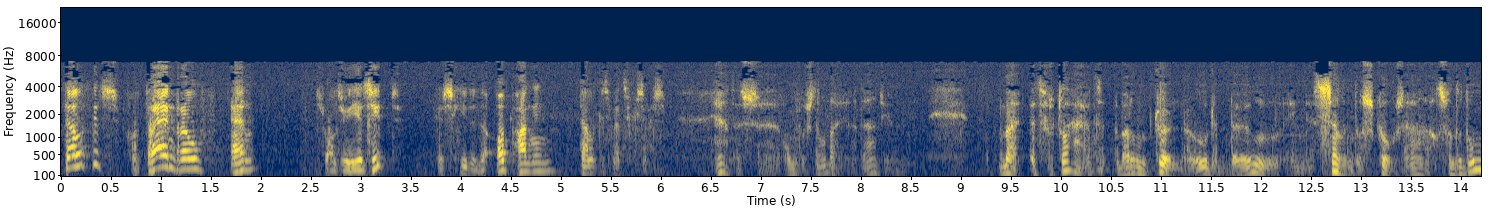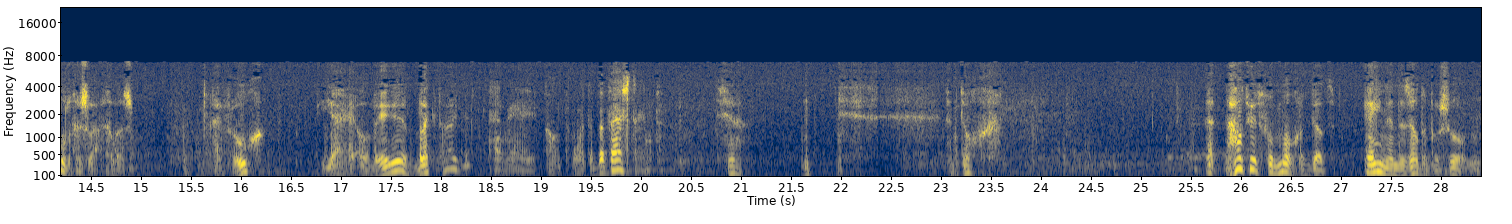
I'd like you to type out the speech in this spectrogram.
Telkens voor treinroof en, zoals u hier ziet, geschiedde de ophanging telkens met succes. Ja, dat is eh, onvoorstelbaar inderdaad, ja. Maar het verklaart waarom Turno, de beul, in de cel in als van de donder geslagen was. Hij vroeg, jij alweer, Black Tiger? En hij antwoordde bevestigend. Ja. En toch... Eh, Houdt u het voor mogelijk dat één en dezelfde persoon...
